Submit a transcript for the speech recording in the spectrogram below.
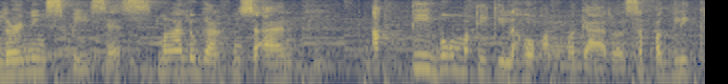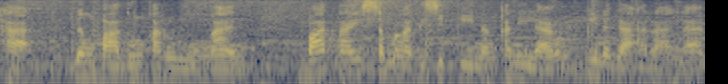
learning spaces, mga lugar kung saan aktibong makikilahok ang mag-aaral sa paglikha ng bagong karunungan batay sa mga disiplinang kanilang pinag-aaralan.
